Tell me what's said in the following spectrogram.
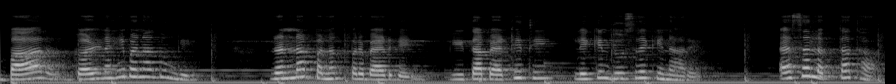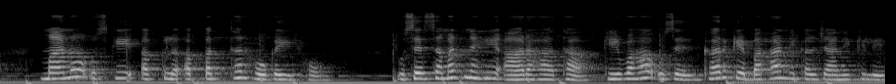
बार गर्ल नहीं बना दूँगी। रन्ना पलंग पर बैठ गई। गीता बैठी थी, लेकिन दूसरे किनारे। ऐसा लगता था, मानो उसकी अक्ल अब पत्थर हो गई हो। उसे समझ नहीं आ रहा था कि वह उसे घर के बाहर निकल जाने के लिए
